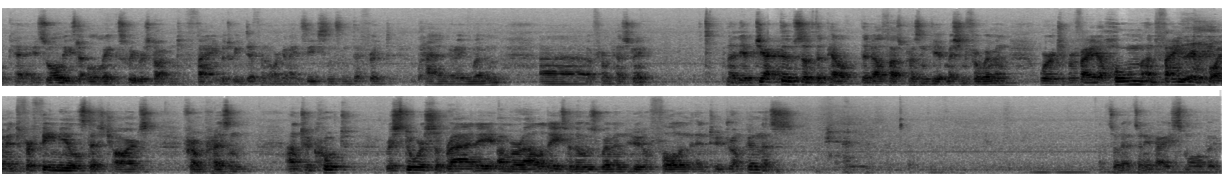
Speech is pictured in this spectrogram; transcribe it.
Okay, so all these little links we were starting to find between different organisations and different pioneering women uh, from history. Now the objectives of the, Pel the Belfast Prison Gate Mission for Women were to provide a home and find employment for females discharged from prison and to quote, restore sobriety and morality to those women who have fallen into drunkenness. It's only, it's only a very small book.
